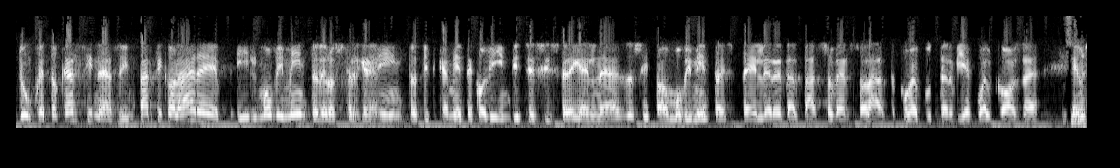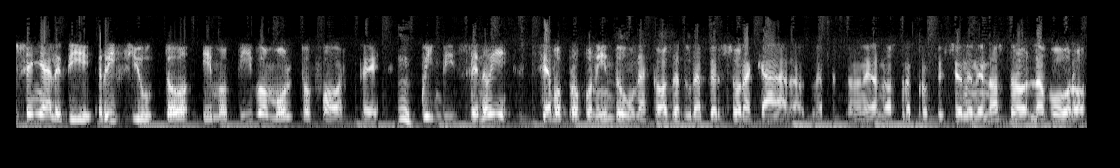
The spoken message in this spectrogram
Dunque, toccarsi il naso, in particolare il movimento dello sfregamento, tipicamente con l'indice, si sfrega il naso, si fa un movimento a espellere dal basso verso l'alto, come a buttare via qualcosa, sì. è un segnale di rifiuto emotivo molto forte. Mm. Quindi, se noi stiamo proponendo una cosa ad una persona cara, ad una persona nella nostra professione, nel nostro lavoro,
